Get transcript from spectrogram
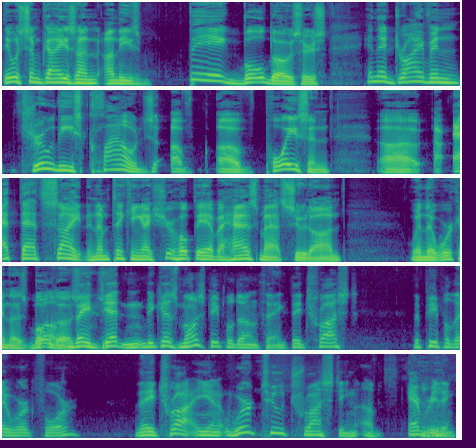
there were some guys on, on these big bulldozers and they're driving through these clouds of of poison uh, at that site, and I'm thinking, I sure hope they have a hazmat suit on when they're working those Well, bulldozers. they didn't because most people don't think they trust the people they work for. They try, you know, we're too trusting of everything.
